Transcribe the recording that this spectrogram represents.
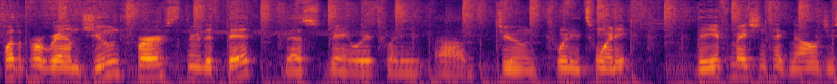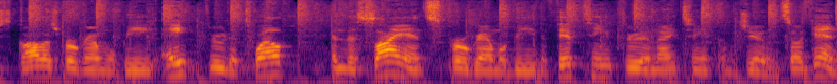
for the program June 1st through the 5th. That's January 20, um, June 2020. The Information Technology Scholars Program will be 8th through the 12th, and the Science Program will be the 15th through the 19th of June. So, again,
